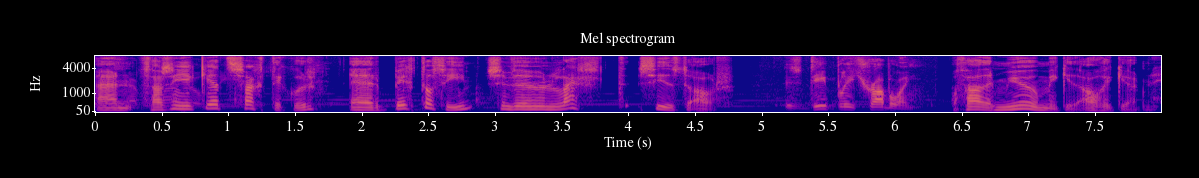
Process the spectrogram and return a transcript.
En það sem ég get sagt ykkur er byggt á því sem við höfum lært síðustu ár. Og það er mjög mikið áhyggjöfni.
